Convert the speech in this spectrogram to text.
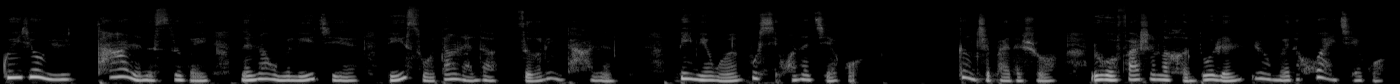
归咎于他人的思维，能让我们理解理所当然的。责令他人，避免我们不喜欢的结果。更直白的说，如果发生了很多人认为的坏结果，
